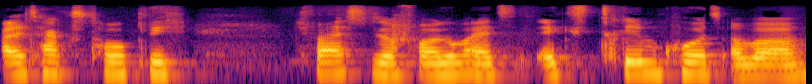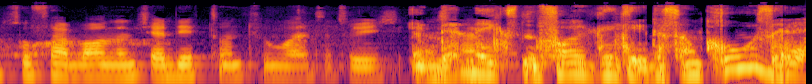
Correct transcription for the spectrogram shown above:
Alltagstauglich. Ich weiß, diese Folge war jetzt extrem kurz, aber so viel haben wir auch noch nicht erlebt und wir wollen es natürlich. In der nächsten Folge geht es um Grusel.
